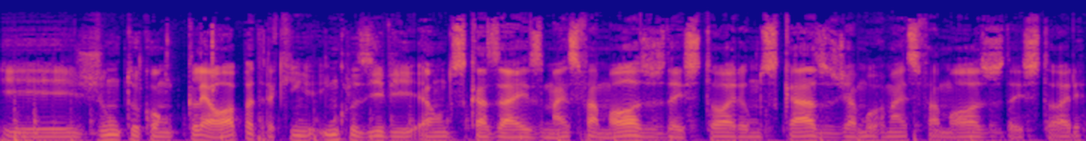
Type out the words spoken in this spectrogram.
e junto com Cleópatra, que inclusive é um dos casais mais famosos da história, um dos casos de amor mais famosos da história,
